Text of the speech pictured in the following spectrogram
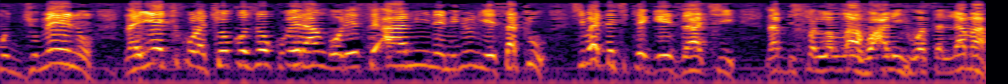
mu jjuma eno naye ekikolwa kyokoze okubeera ng'oleese amiina emirundi esatu kibadde kitegeeza ki? Nabbi salllahu alaihi wasallama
